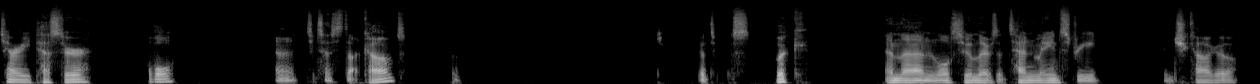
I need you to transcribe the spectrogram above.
Terry Tester Hole at test.com. Go to this. Click. And then we'll assume there's a 10 Main Street in Chicago.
